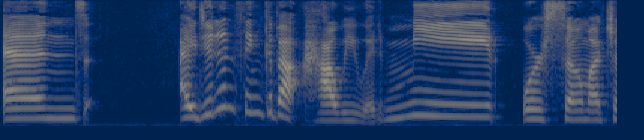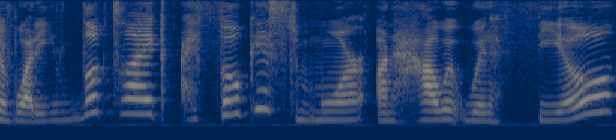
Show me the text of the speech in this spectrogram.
and I didn't think about how we would meet or so much of what he looked like. I focused more on how it would feel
